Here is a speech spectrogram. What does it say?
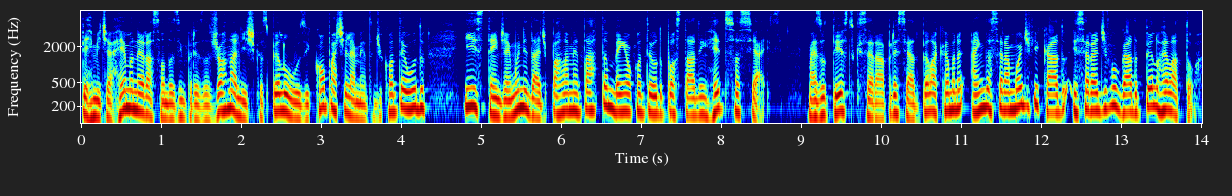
permite a remuneração das empresas jornalísticas pelo uso e compartilhamento de conteúdo e estende a imunidade parlamentar também ao conteúdo postado em redes sociais mas o texto que será apreciado pela Câmara ainda será modificado e será divulgado pelo relator.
